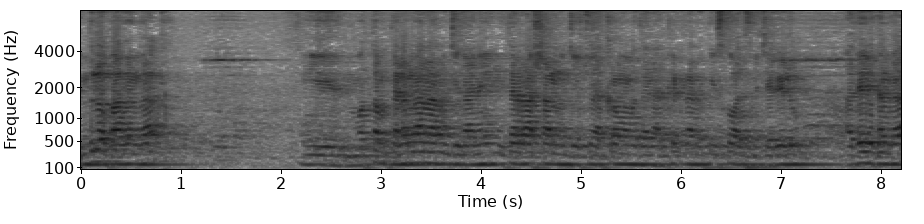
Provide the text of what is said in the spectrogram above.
ఇందులో భాగంగా ఈ మొత్తం తెలంగాణ నుంచి కానీ ఇతర రాష్ట్రాల నుంచి వచ్చే అక్రమమైన అరికట్టడానికి తీసుకోవాల్సిన చర్యలు అదేవిధంగా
